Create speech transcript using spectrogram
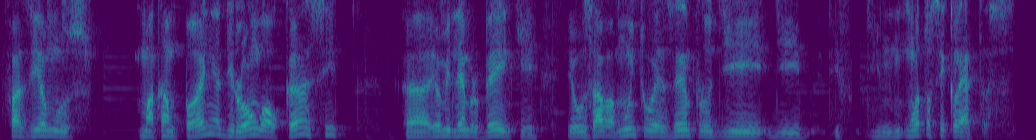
Fazíamos uma campanha de longo alcance. Uh, eu me lembro bem que eu usava muito o exemplo de, de, de, de motocicletas.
